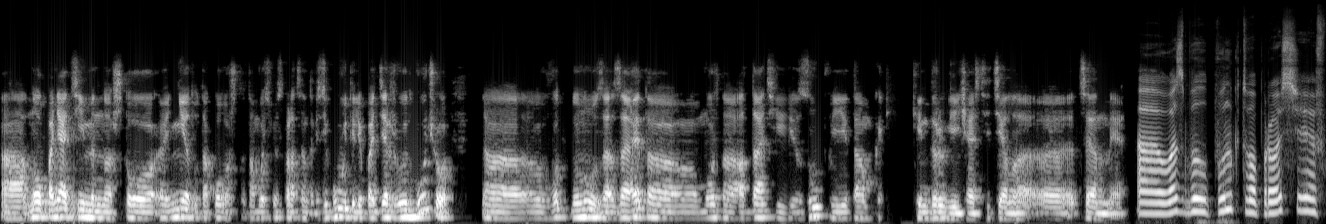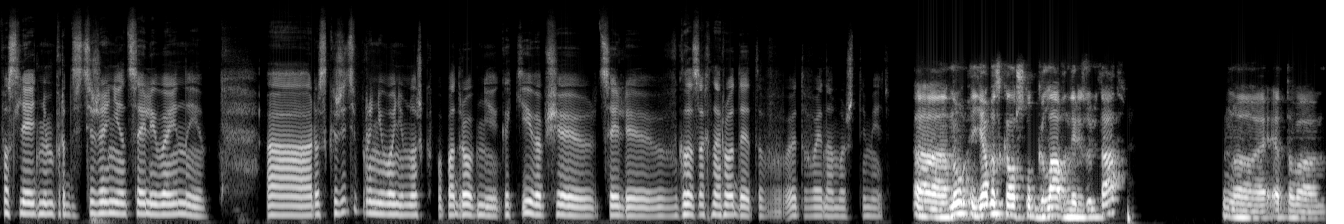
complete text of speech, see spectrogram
А, но понять именно, что нету такого, что там 80% зигуют или поддерживают Бучу, а, вот ну, за, за это можно отдать и зуб, и там какие-то другие части тела э, ценные. А у вас был пункт в вопросе в последнем про достижение целей войны. А, расскажите про него немножко поподробнее. Какие вообще цели в глазах народа эта, эта война может иметь? А, ну, я бы сказал, что главный результат а, этого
